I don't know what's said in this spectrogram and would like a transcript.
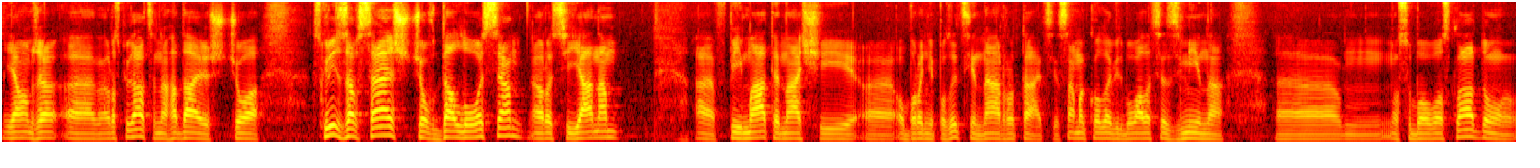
Я вам вже розповідав це. Нагадаю, що скоріш за все, що вдалося росіянам впіймати наші е, оборонні позиції на ротації. Саме коли відбувалася зміна е, особового складу, е,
